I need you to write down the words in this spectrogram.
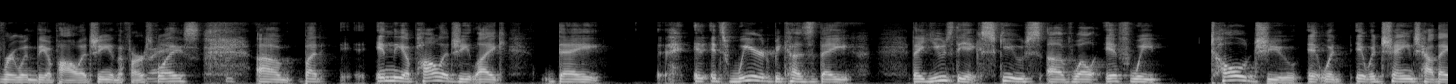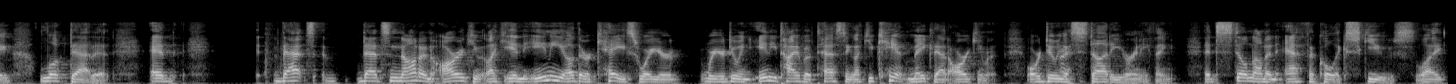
ruined the apology in the first right. place. Um, but in the apology, like they, it, it's weird because they they use the excuse of well, if we told you it would it would change how they looked at it. And that's that's not an argument. Like in any other case where you're where you're doing any type of testing like you can't make that argument or doing right. a study or anything. It's still not an ethical excuse. Like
